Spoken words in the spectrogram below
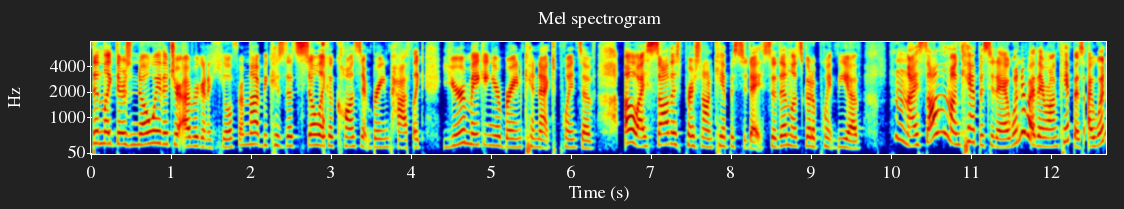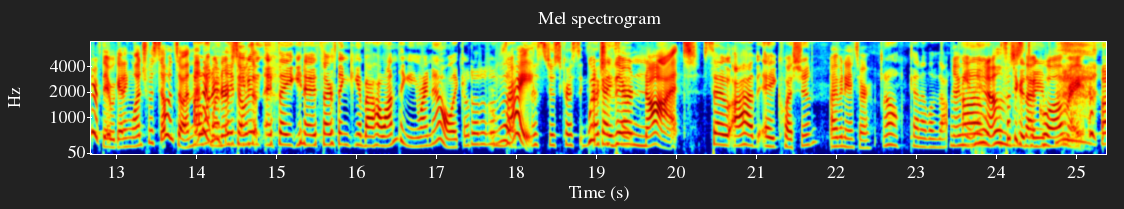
then like there's no way that you're ever going to heal from that because that's still like a constant brain path. Like you're making your brain connect points of, oh, I saw this person on campus today. So then let's go to point B of, hmm, I saw them on campus today. I wonder why they were on campus. I wonder if they were getting lunch with so and so. And then I I wonder, wonder, if if, so they and even, if they, you know, if they're thinking about how I'm thinking right now, like, oh, da, da, da. Right. It's just crazy. which okay, they're so, not. So I have a question. I have an answer. Oh, God, I love that. I mean, Um, you know, such a good team. cool, right? All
